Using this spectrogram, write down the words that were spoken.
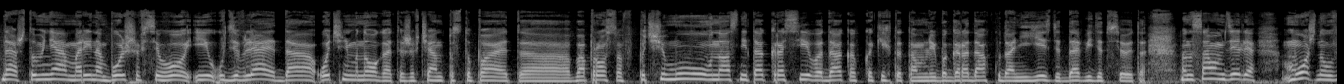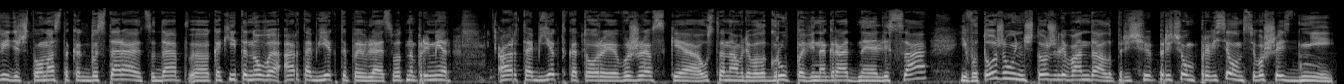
Да, что меня, Марина, больше всего и удивляет, да, очень много от ижевчан поступает э, вопросов, почему у нас не так красиво, да, как в каких-то там либо городах, куда они ездят, да, видят все это. Но на самом деле можно увидеть, что у нас-то как бы стараются, да, какие-то новые арт-объекты появляются. Вот, например, арт-объект, который в Ижевске устанавливала группа «Виноградные леса», его тоже уничтожили вандалы. Причем провисел он всего 6 дней.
